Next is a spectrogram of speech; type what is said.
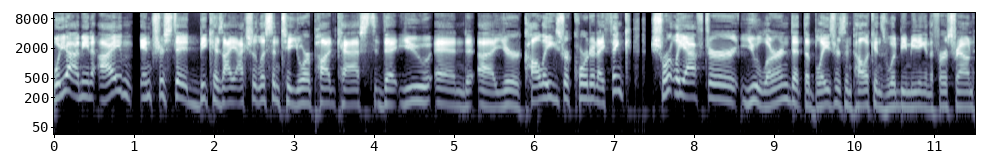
Well, yeah, I mean, I'm interested because I actually listened to your podcast that you and uh, your colleagues recorded, I think, shortly after you learned that the Blazers and Pelicans would be meeting in the first round.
